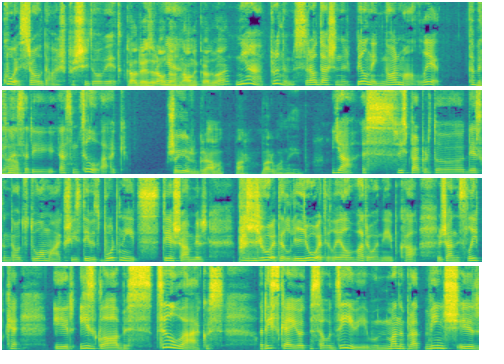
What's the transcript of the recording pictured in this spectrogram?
ko es raudāšu par šo vietu. Kādreiz raudāt Jā. nav nekādu vainu? Jā, protams, raudāšana ir pilnīgi normāla lieta. Tāpēc Jā. mēs arī esam cilvēki. Šī ir grāmata par varonību. Jā, es vispār par to diezgan daudz domāju. Šīs divas būtnīcas tiešām ir par ļoti, ļoti lielu varonību, kā Žanis Lipke ir izglābis cilvēkus, riskējot savu dzīvību. Un, manuprāt, viņš ir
